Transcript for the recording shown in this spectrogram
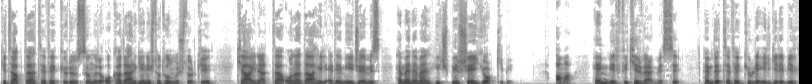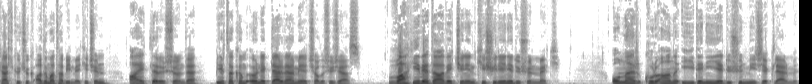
Kitapta tefekkürün sınırı o kadar geniş tutulmuştur ki, kainatta ona dahil edemeyeceğimiz hemen hemen hiçbir şey yok gibi. Ama hem bir fikir vermesi, hem de tefekkürle ilgili birkaç küçük adım atabilmek için ayetler ışığında bir takım örnekler vermeye çalışacağız. Vahyi ve davetçinin kişiliğini düşünmek. Onlar Kur'an'ı iyiden iyiye düşünmeyecekler mi?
